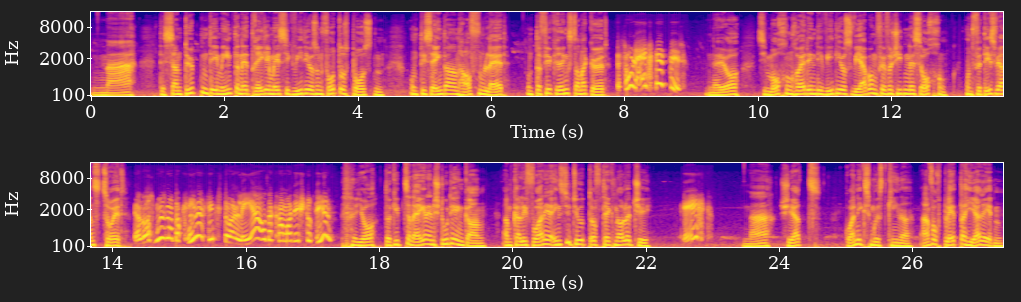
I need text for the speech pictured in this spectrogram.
Na, das sind Typen, die im Internet regelmäßig Videos und Fotos posten. Und die sehen dann einen Haufen Leid. Und dafür kriegen sie dann auch Geld. so leicht geht das. Naja, sie machen halt in die Videos Werbung für verschiedene Sachen. Und für das werden sie zahlt. Ja, und was muss man da können? Gibt's da eine Lehre oder kann man das studieren? Ja, da gibt's einen eigenen Studiengang. Am California Institute of Technology. Echt? Na, Scherz. Gar nichts musst China. Einfach Blätter herreden.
